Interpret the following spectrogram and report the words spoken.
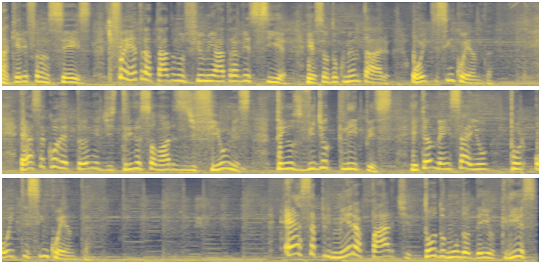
aquele francês, que foi retratado no filme A Travessia. Esse é o documentário, 8,50. Essa coletânea de trilhas sonoras de filmes tem os videoclipes e também saiu por 8,50. Essa primeira parte, Todo Mundo Odeia o Chris,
